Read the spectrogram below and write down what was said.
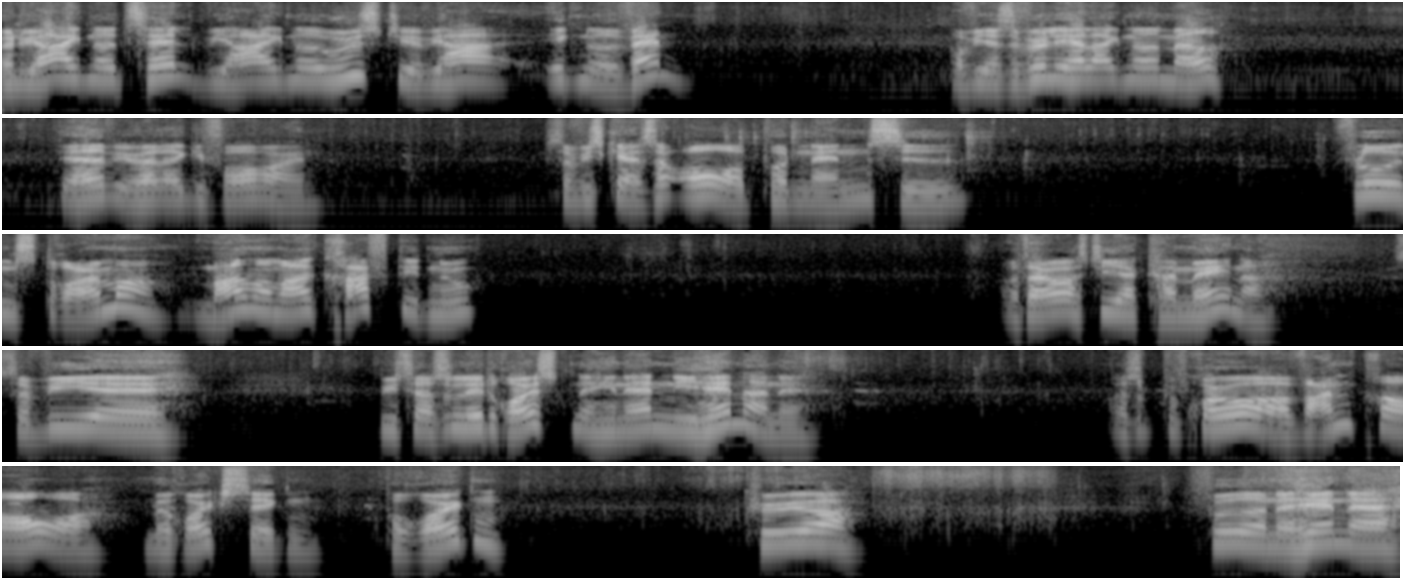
Men vi har ikke noget telt, vi har ikke noget udstyr, vi har ikke noget vand. Og vi har selvfølgelig heller ikke noget mad. Det havde vi jo heller ikke i forvejen. Så vi skal altså over på den anden side. Floden strømmer meget, meget, meget kraftigt nu. Og der er også de her kaimaner. Så vi, øh, vi tager sådan lidt rystende hinanden i hænderne. Og så prøver at vandre over med rygsækken på ryggen. Kører fødderne hen af,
